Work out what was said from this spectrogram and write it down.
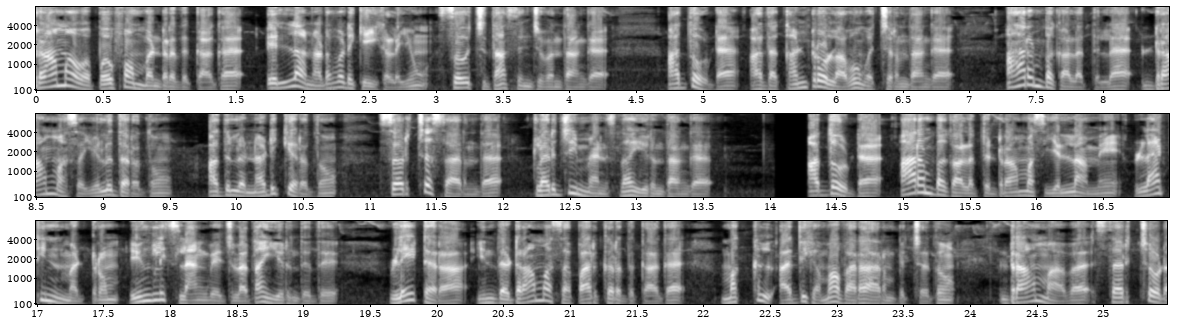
ட்ராமாவை பெர்ஃபார்ம் பண்ணுறதுக்காக எல்லா நடவடிக்கைகளையும் சர்ச் தான் செஞ்சு வந்தாங்க. அதோட அதை கண்ட்ரோலாகவும் வச்சுருந்தாங்க. ஆரம்ப காலத்தில் ட்ராமாஸை எழுதுறதும் அதில் நடிக்கிறதும் சர்ச்சை சார்ந்த கிளர்ஜிமேன்ஸ் தான் இருந்தாங்க. அதோட ஆரம்ப காலத்து ட்ராமாஸ் எல்லாமே லாட்டின் மற்றும் இங்கிலீஷ் லாங்குவேஜில் தான் இருந்தது. லேட்டராக இந்த ட்ராமாஸை பார்க்கறதுக்காக மக்கள் அதிகமாக வர ஆரம்பித்ததும் ட்ராமாவை சர்ச்சோட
